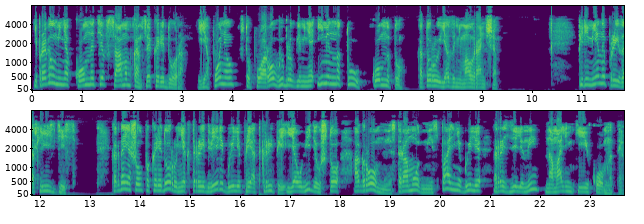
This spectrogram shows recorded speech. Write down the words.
и провел меня к комнате в самом конце коридора. И я понял, что Пуаро выбрал для меня именно ту комнату, которую я занимал раньше. Перемены произошли и здесь. Когда я шел по коридору, некоторые двери были приоткрыты, и я увидел, что огромные старомодные спальни были разделены на маленькие комнаты.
